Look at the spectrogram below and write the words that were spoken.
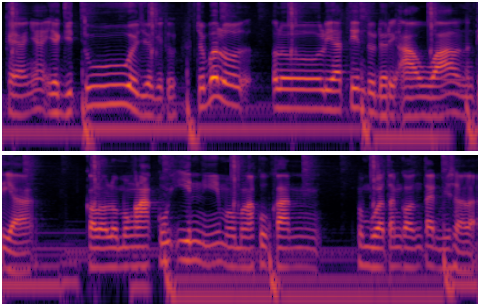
kayaknya ya gitu aja gitu. Coba lo lo liatin tuh dari awal nanti ya. Kalau lo mau ngelakuin nih mau melakukan pembuatan konten misalnya.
